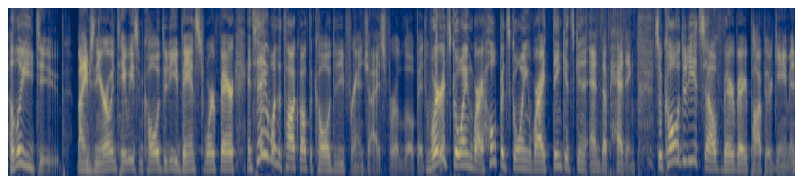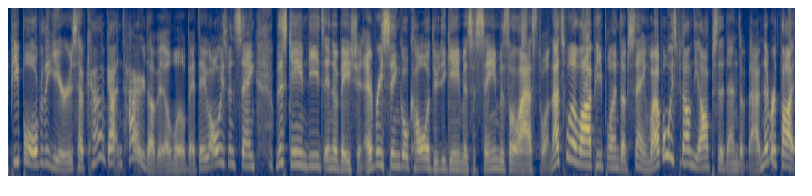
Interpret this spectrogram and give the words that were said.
Hello YouTube, my name's Nero and today we have some Call of Duty Advanced Warfare and today I want to talk about the Call of Duty franchise for a little bit, where it's going, where I hope it's going, where I think it's going to end up heading. So Call of Duty itself, very very popular game and people over the years have kind of gotten tired of it a little bit. They've always been saying this game needs innovation. Every single Call of Duty game is the same as the last one. That's what a lot of people end up saying. Well I've always been on the opposite end of that. I've never thought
